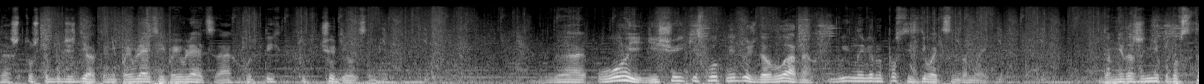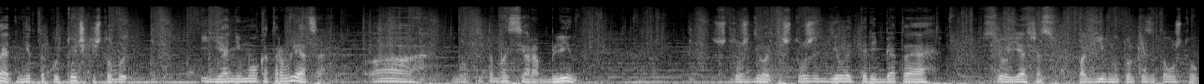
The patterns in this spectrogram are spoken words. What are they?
Да что ж ты будешь делать? Они появляются и появляются. А хоть ты их тут что делать с ними? Да, ой, еще и кислотный дождь. Да ладно, вы, наверное, просто издеваетесь надо мной. Да мне даже некуда встать. Нет такой точки, чтобы я не мог отравляться. А, вот это басяра, блин. Что же делать-то? Что же делать-то, ребята? Все, я сейчас погибну только из-за того, что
